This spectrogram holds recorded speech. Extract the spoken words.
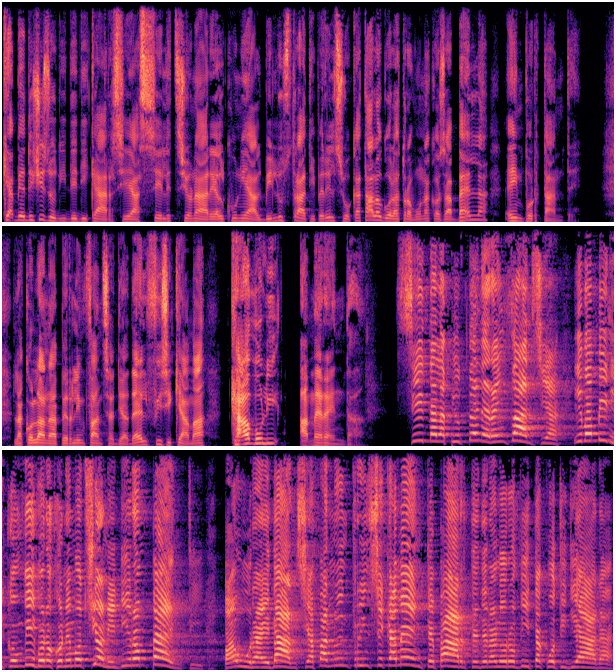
che abbia deciso di dedicarsi a selezionare alcuni albi illustrati per il suo catalogo la trovo una cosa bella e importante. La collana per l'infanzia di Adelphi si chiama Cavoli a merenda. Sin dalla più tenera infanzia i bambini convivono con emozioni dirompenti. Paura ed ansia fanno intrinsecamente parte della loro vita quotidiana.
